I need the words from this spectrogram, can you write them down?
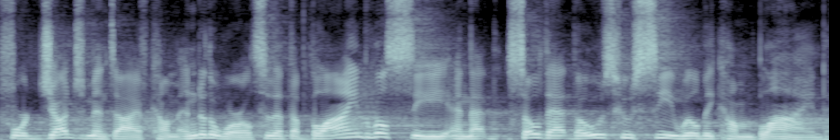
For judgment I have come into the world, so that the blind will see, and that so that those who see will become blind.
